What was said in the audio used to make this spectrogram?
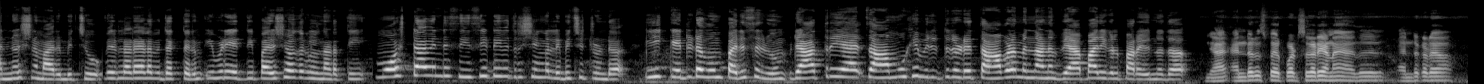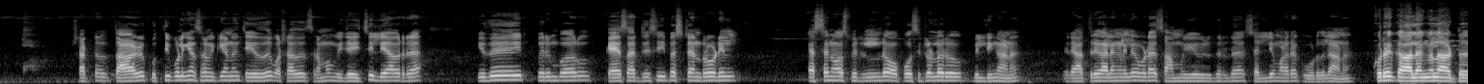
അന്വേഷണം ആരംഭിച്ചു. വിരലടയാള വിദഗ്ധരും ഇവിടെ എത്തി പരിശോധനകൾ നടത്തി. മോഷ്ടാവിന്റെ സി സി ടി വി ദൃശ്യങ്ങൾ ലഭിച്ചിട്ടുണ്ട്. ഈ കെട്ടിടവും പരിസരവും രാത്രിയാൽ സാമൂഹ്യ വിരുദ്ധരുടെ താവളം എന്നാണ് വ്യാപാരികൾ പറയുന്നത്. ഞാൻ എന്റെ ഒരു സ്പെയർ പാർട്സ് കടയാണ്. അത് എന്റെ കട ഷട്ടർ താഴെ കുത്തി പൊളിക്കാൻ ശ്രമിക്കുകയാണ് ചെയ്തത്. പക്ഷേ അത് ശ്രമം വിജയിച്ചില്ല. അവരുടെ ഇത് Perumbavoor K S R T C bus stand റോഡിൽ എസ് എൻ ഹോസ്പിറ്റലിന്റെ ഓപ്പോസിറ്റുള്ളൊരു ബിൽഡിംഗ് ആണ്. രാത്രി കാലങ്ങളിൽ ഇവിടെ സാമൂഹ്യ വിരുദ്ധരുടെ ശല്യം വളരെ കൂടുതലാണ്. കുറേ കാലങ്ങളായിട്ട്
